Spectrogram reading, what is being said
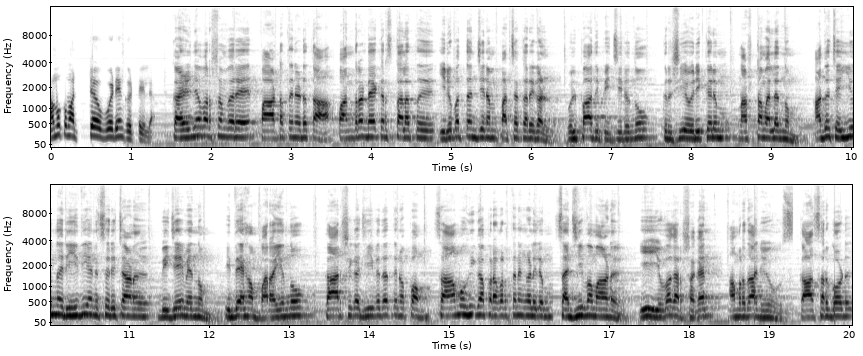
നമുക്ക് മറ്റെവിടെയും കിട്ടില്ല കഴിഞ്ഞ വർഷം വരെ പാട്ടത്തിനെടുത്ത പന്ത്രണ്ട് ഏക്കർ സ്ഥലത്ത് ഇരുപത്തഞ്ചിനം പച്ചക്കറികൾ ഉൽപ്പാദിപ്പിച്ചിരുന്നു. കൃഷി ഒരിക്കലും നഷ്ടമല്ലെന്നും അത് ചെയ്യുന്ന രീതി അനുസരിച്ചാണ് വിജയമെന്നും ഇദ്ദേഹം പറയുന്നു. കാർഷിക ജീവിതത്തിനൊപ്പം സാമൂഹിക പ്രവർത്തനങ്ങളിലും സജീവമാണ് ഈ യുവകർഷകൻ. അമൃത ന്യൂസ് കാസർഗോഡ്.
